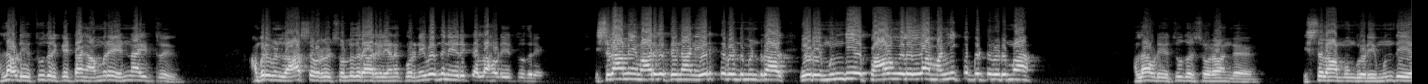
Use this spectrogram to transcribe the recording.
அல்லாவுடைய தூதர் கேட்டாங்க அமரே என்ன ஆயிற்று? அமருவின் லாஸ் அவர்கள் சொல்லுகிறார்கள் எனக்கு ஒரு நிபந்தனை இருக்கு அல்லாஹுடைய தூதரே. இஸ்லாமிய மார்க்கத்தை நான் ஏற்க வேண்டும் என்றால் என்னுடைய முந்தைய பாவங்கள் எல்லாம் மன்னிக்கப்பட்டு விடுமா? அல்லாவுடைய தூதர் சொல்றாங்க இஸ்லாம் உங்களுடைய முந்தைய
